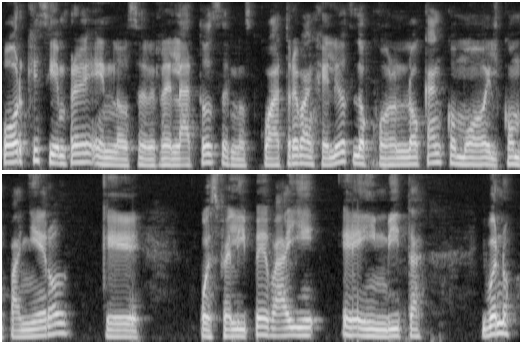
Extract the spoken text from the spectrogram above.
Porque siempre en los relatos, en los cuatro evangelios, lo colocan como el compañero que pues Felipe va y, e invita. Y bueno,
